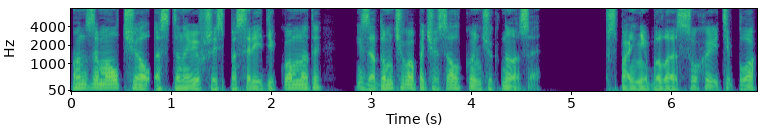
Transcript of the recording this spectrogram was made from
Он замолчал, остановившись посреди комнаты, и задумчиво почесал кончик носа. В спальне было сухо и тепло,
